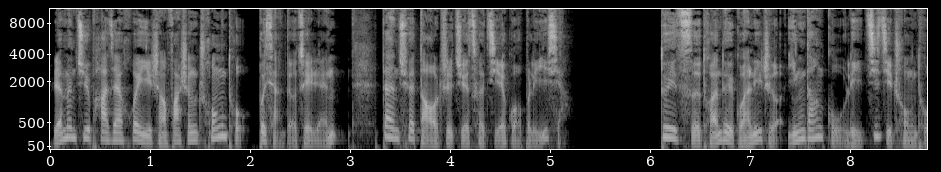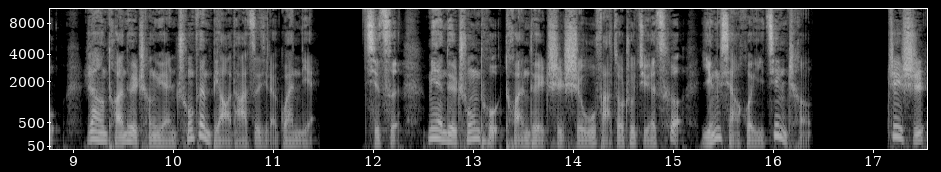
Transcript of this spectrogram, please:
人们惧怕在会议上发生冲突，不想得罪人，但却导致决策结果不理想。对此，团队管理者应当鼓励积极冲突，让团队成员充分表达自己的观点。其次，面对冲突，团队迟迟无法做出决策，影响会议进程。这时，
